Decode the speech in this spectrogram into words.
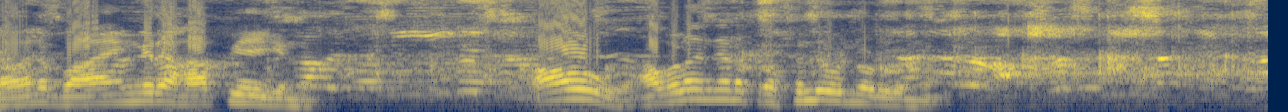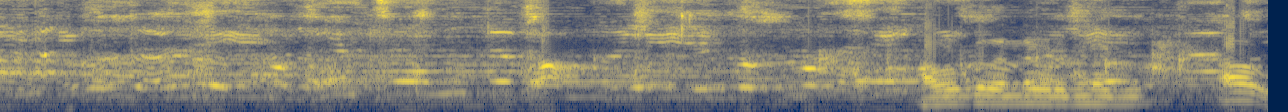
അവന് ഭയങ്കര ഹാപ്പി ആയിരിക്കുന്നു. ഔ അവൾ തന്നെയാണ് പ്രസന്റ് കൊണ്ടു കൊടുക്കുന്നത്. അവൾക്ക് തന്നെ കൊടുക്കുന്നത്. ഔ.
